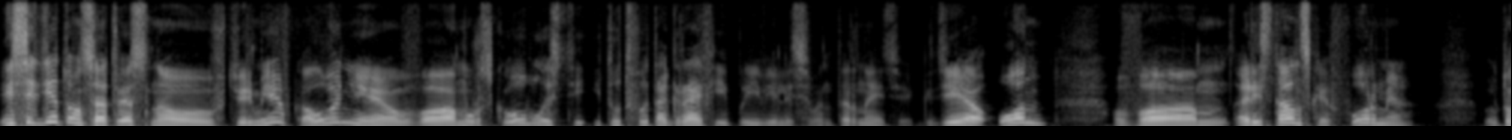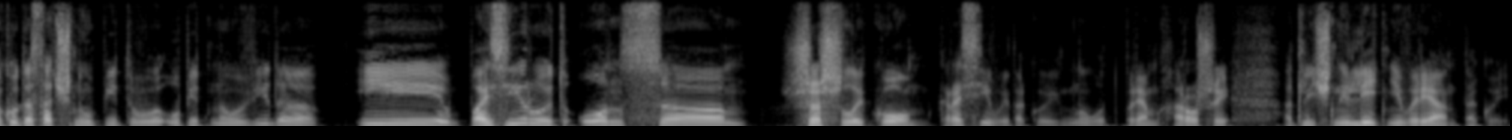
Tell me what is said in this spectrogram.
И сидит он, соответственно, в тюрьме, в колонии в Амурской области. И тут фотографии появились в интернете, где он в арестантской форме, такой достаточно упитанного, упитанного вида, и позирует он с эм, шашлыком. Красивый такой, ну вот прям хороший, отличный летний вариант такой.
